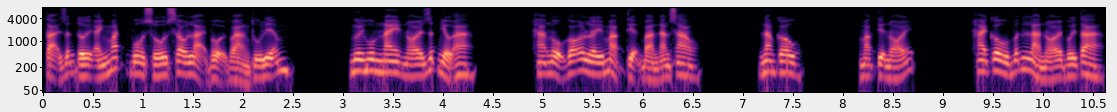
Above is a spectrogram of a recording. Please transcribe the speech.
tại dẫn tới ánh mắt vô số sau lại vội vàng thu liễm. Ngươi hôm nay nói rất nhiều a. Hà Ngộ gõ lấy Mạc Tiện bàn ăn sao? Năm câu. Mạc Tiện nói. Hai câu vẫn là nói với ta.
